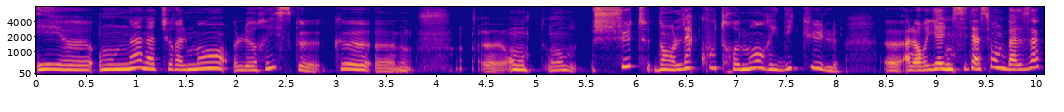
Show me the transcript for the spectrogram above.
et euh, on a naturellement le risque que euh, euh, on, chute dans l'accoutrement ridicule. alors il y a une citation de Balzac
